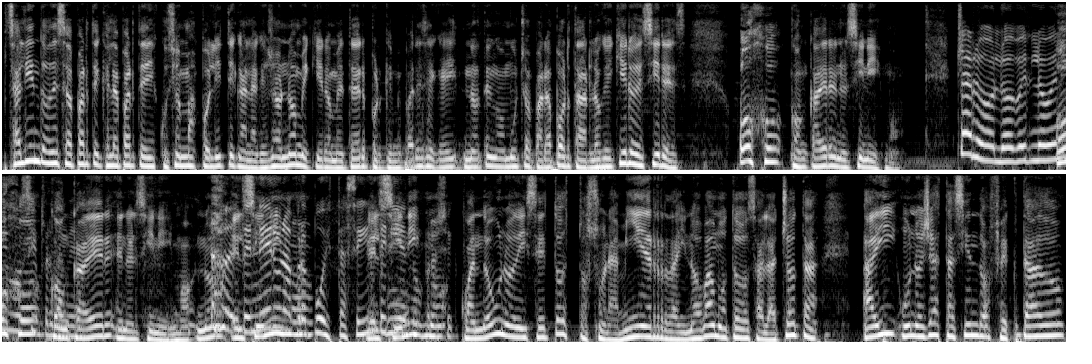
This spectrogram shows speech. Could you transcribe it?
saliendo de esa parte que es la parte de discusión más política en la que yo no me quiero meter porque me parece que ahí no tengo mucho para aportar, lo que quiero decir es, ojo con caer en el cinismo. Claro, lo, lo venimos Ojo siempre con también. caer en el cinismo. No, el Tener una cinismo- propuesta, seguir el teniendo un cinismo, proyecto. Cuando uno dice todo esto es una mierda y nos vamos todos a la chota, ahí uno ya está siendo afectado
